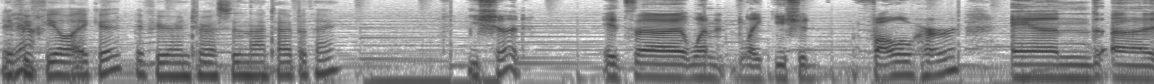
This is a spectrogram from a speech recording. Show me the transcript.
if Yeah. you feel like it. If you're interested in that type of thing. you should it's uh when like you should follow her and uh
